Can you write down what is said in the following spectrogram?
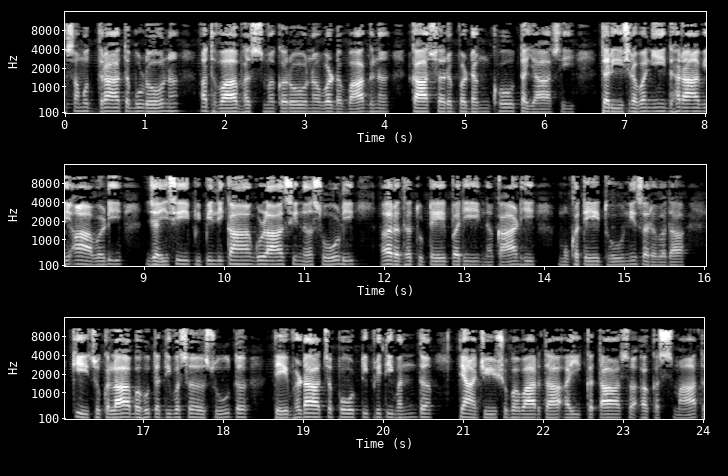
समुद्रात बुडोन अथवा भस्म करोन वडवाग्न का सर्पडंखो तयासी तरी श्रवणी धरावी आवडी जैसी पिपिलिका गुळासी न सोडी अर्ध तुटे परी न काढी मुखते धुनी सर्वदा की चुकला बहुत दिवस सूत तेवढाच पोटी प्रीतिवंत त्याची शुभवार्ता ऐकतास अकस्मात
